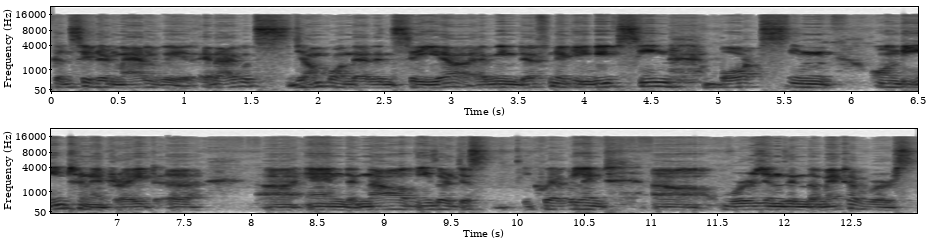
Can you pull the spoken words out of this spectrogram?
considered malware and i would jump on that and say yeah i mean definitely we've seen bots in on the internet right uh, uh, and now these are just equivalent uh, versions in the metaverse.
